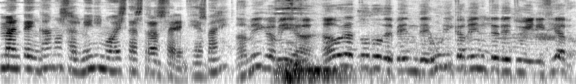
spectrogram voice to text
Mantengamos al mínimo estas transferencias, ¿vale? Amiga mía, ahora todo depende únicamente de tu iniciado.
